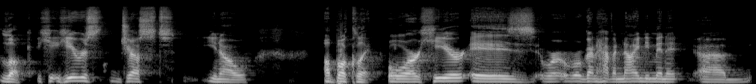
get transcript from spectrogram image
look here's just you know a booklet or here is we're, we're going to have a 90 minute um,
